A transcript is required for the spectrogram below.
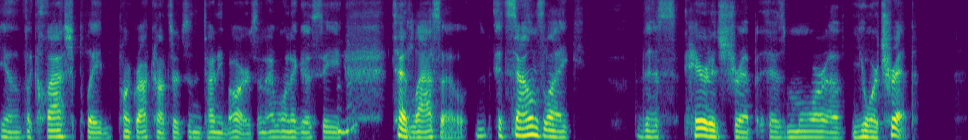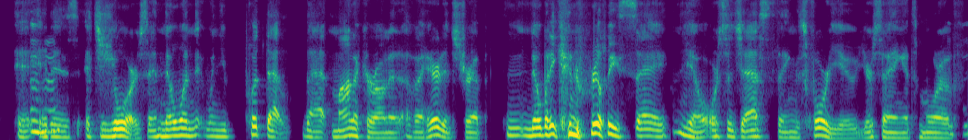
you know the Clash played punk rock concerts in tiny bars, and I want to go see mm-hmm. Ted Lasso. It sounds like this heritage trip is more of your trip it, mm-hmm. it is it's yours and no one when you put that that moniker on it of a heritage trip nobody can really say you know or suggest things for you you're saying it's more of mm-hmm.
